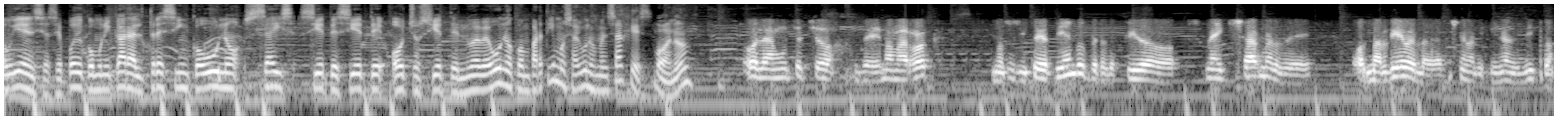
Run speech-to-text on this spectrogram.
Audiencia, se puede comunicar al 351-677-8791. ¿Compartimos algunos mensajes? Bueno. Hola muchachos de Mama Rock. No sé si estoy a tiempo, pero les pido Snake Charmer de Otmar Lieber, la versión original del disco.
